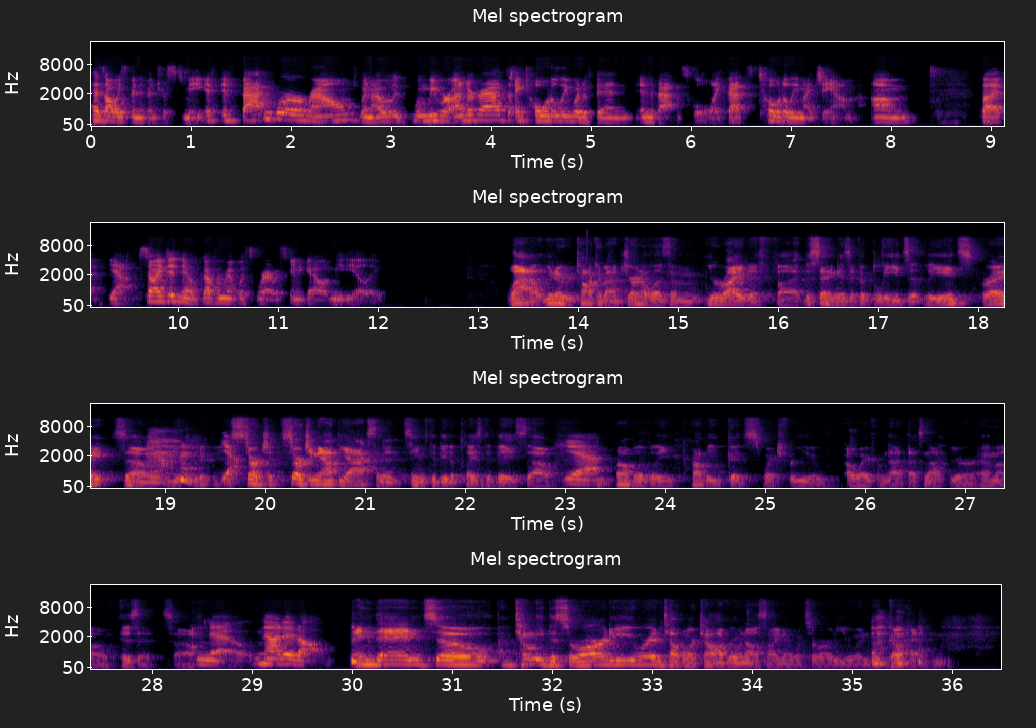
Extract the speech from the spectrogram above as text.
has always been of interest to me. If, if Batten were around when i was when we were undergrads i totally would have been in the batten school. Like that's totally my jam. Um, but yeah so i did know government was where i was going to go immediately Wow, you know, you're talking about journalism. You're right. If uh, the saying is, if it bleeds, it leads, right? So, you, yeah. searching searching out the accident seems to be the place to be. So, yeah, probably probably good switch for you away from that. That's not your mo, is it? So, no, not at all. and then, so tell me the sorority you were in. Tell or tell everyone else. I know what sorority you were in. But go ahead.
